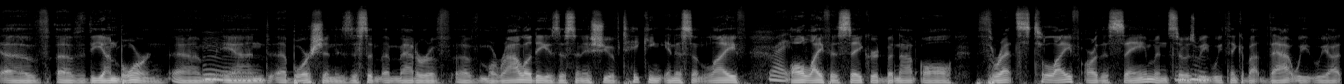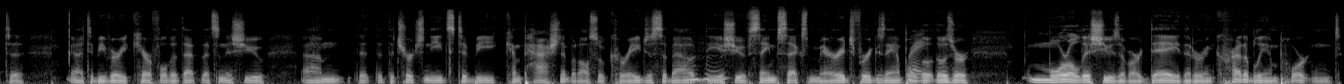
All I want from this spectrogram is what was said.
of of the unborn um, mm. and abortion, is this a, a, matter of, of morality? Is this an issue of taking innocent life? Right. All life is sacred, but not all threats to life are the same. And so, mm-hmm. as we, mm-hmm. we think about that, we, we ought to uh, to be very careful that, that that's an issue um, that, that the church needs to be compassionate but also courageous about. Mm-hmm. The issue of same sex marriage, for example, right. th- those are moral issues of our day that are incredibly important.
